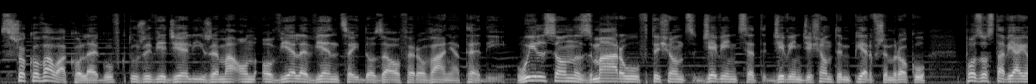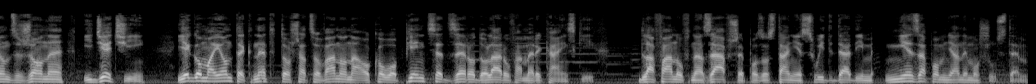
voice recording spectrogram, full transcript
zszokowała kolegów, którzy wiedzieli, że ma on o wiele więcej do zaoferowania Teddy. Wilson zmarł w 1991 roku, pozostawiając żonę i dzieci. Jego majątek netto szacowano na około 500 zero dolarów amerykańskich. Dla fanów na zawsze pozostanie Sweet Daddym niezapomnianym oszustem,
